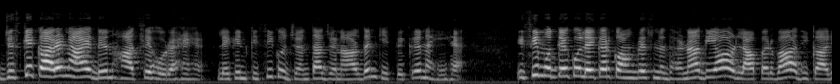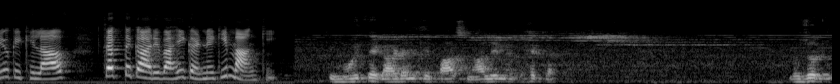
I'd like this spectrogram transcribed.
जिसके कारण आए दिन हादसे हो रहे हैं, लेकिन किसी को जनता जनार्दन की फ़िक्र नहीं है। इसी मुद्दे को लेकर कांग्रेस ने धरना दिया और लापरवाह अधिकारियों के खिलाफ सख्त कार्यवाही करने की मांग की। कि मोहिते गार्डन के पास नाले में बहकर बुज़ुर्ग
